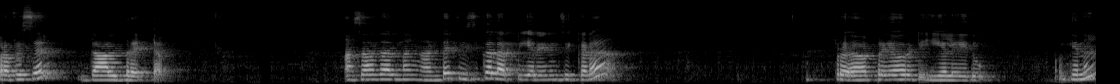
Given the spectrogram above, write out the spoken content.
Professor Galbraith. అసాధారణంగా అంటే ఫిజికల్ అపియరెన్స్ ఇక్కడ ప్ర ప్రయారిటీ ఇవ్వలేదు ఓకేనా?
